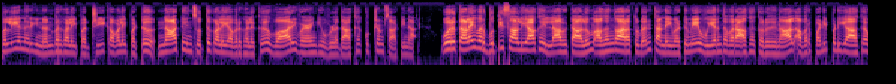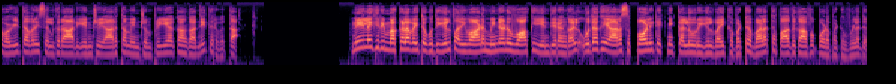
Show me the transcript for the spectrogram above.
பில்லியனரி நண்பர்களை பற்றி கவலைப்பட்டு நாட்டின் சொத்துக்களை அவர்களுக்கு வாரி வழங்கியுள்ளதாக குற்றம் சாட்டினார். ஒரு தலைவர் புத்திசாலியாக இல்லாவிட்டாலும் அகங்காரத்துடன் தன்னை மட்டுமே உயர்ந்தவராக கருதினால் அவர் படிப்படியாக வழித்தவறி செல்கிறார் என்று அர்த்தம் என்றும் பிரியங்கா காந்தி தெரிவித்தார். நீலகிரி மக்களவைத் தொகுதியில் பதிவான மின்னணு வாக்கு எந்திரங்கள் உதகை அரசு பாலிடெக்னிக் கல்லூரியில் வைக்கப்பட்டு பலத்த பாதுகாப்பு போடப்பட்டுள்ளது.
